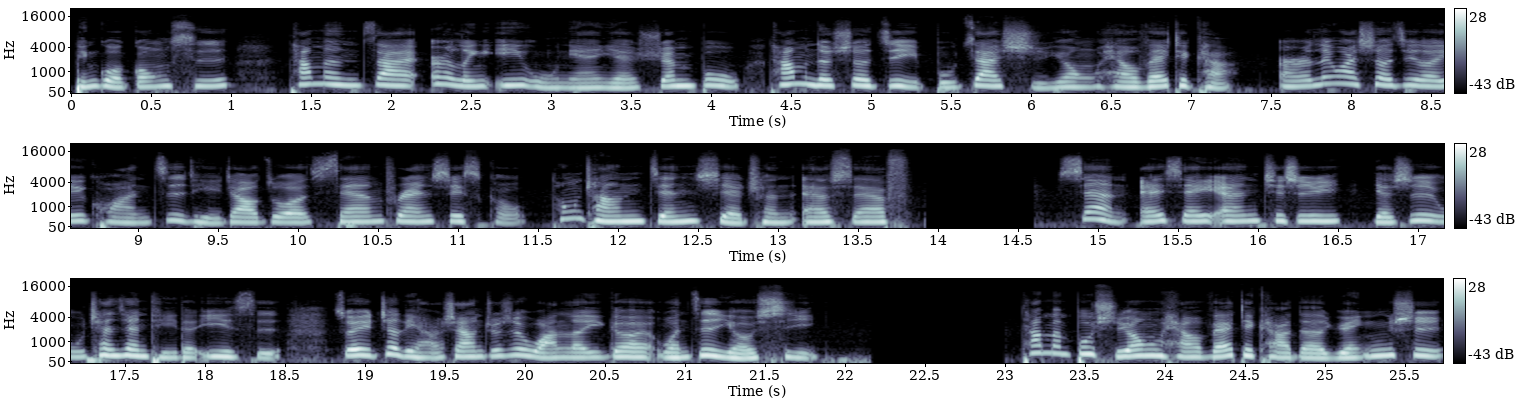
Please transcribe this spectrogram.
苹果公司，他们在二零一五年也宣布他们的设计不再使用 Helvetica，而另外设计了一款字体叫做 San Francisco，通常简写成 SF。San S A N 其实也是无衬线体的意思，所以这里好像就是玩了一个文字游戏。他们不使用 Helvetica 的原因是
